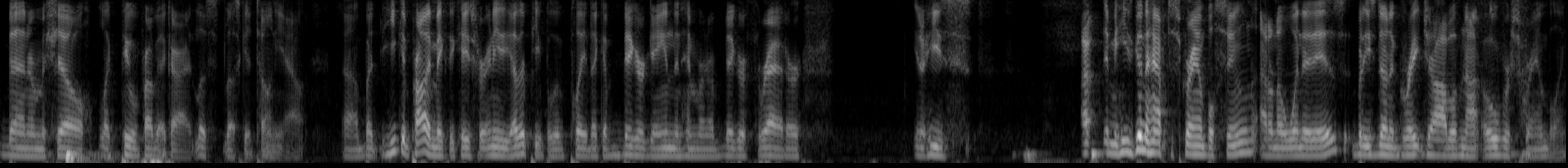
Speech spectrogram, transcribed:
Ben, or Michelle, like people probably like, all right, let's let's get Tony out. Uh, but he could probably make the case for any of the other people who've played like a bigger game than him or a bigger threat, or you know, he's. I, I mean, he's going to have to scramble soon. I don't know when it is, but he's done a great job of not over scrambling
